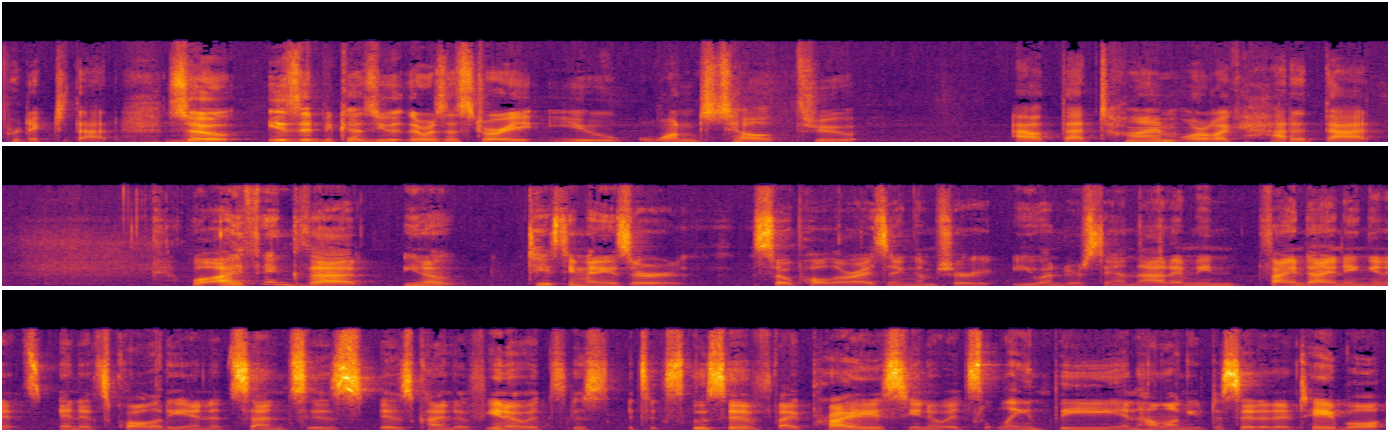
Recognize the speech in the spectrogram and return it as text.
predicted that so is it because you there was a story you wanted to tell throughout that time or like how did that well i think that you know tasting menus are so polarizing. I'm sure you understand that. I mean, fine dining in its in its quality and its sense is is kind of you know it's it's, exclusive by price. You know, it's lengthy and how long you have to sit at a table.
